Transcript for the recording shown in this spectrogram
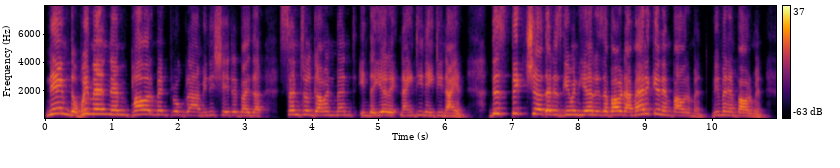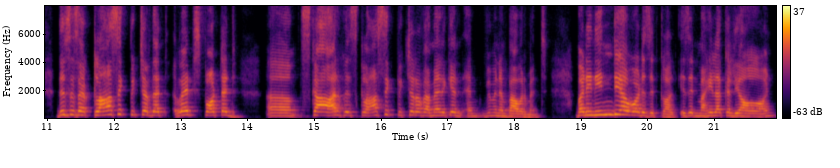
Name the Women Empowerment Program initiated by the central government in the year 1989. This picture that is given here is about American empowerment, women empowerment. This is a classic picture, that red spotted um, scarf is classic picture of American em women empowerment. But in India, what is it called? Is it Mahila Kalyan,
